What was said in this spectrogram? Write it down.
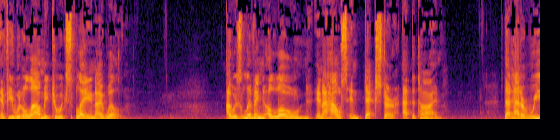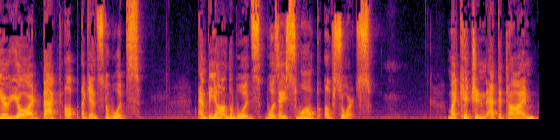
If you would allow me to explain, I will. I was living alone in a house in Dexter at the time that had a rear yard backed up against the woods. And beyond the woods was a swamp of sorts. My kitchen at the time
